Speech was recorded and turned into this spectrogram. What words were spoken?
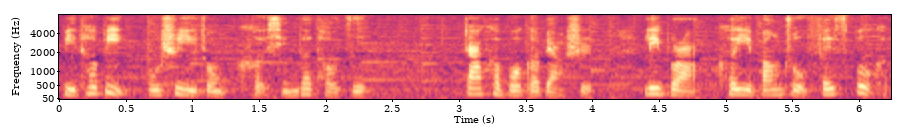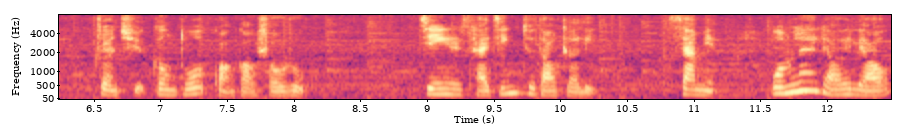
比特币不是一种可行的投资。扎克伯格表示，Libra 可以帮助 Facebook 赚取更多广告收入。今日财经就到这里，下面我们来聊一聊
